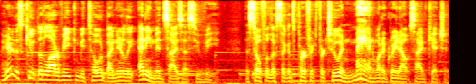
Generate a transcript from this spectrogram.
I hear this cute little RV can be towed by nearly any midsize SUV. The sofa looks like it's perfect for two, and man, what a great outside kitchen.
